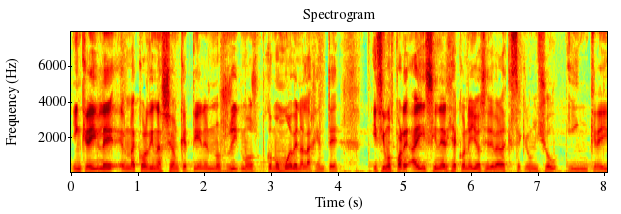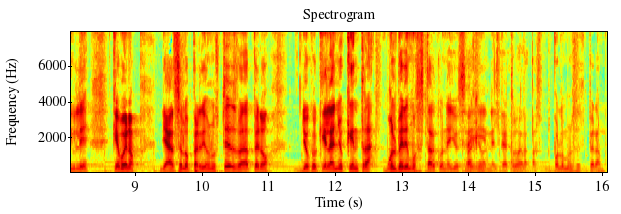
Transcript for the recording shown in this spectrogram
Increíble, una coordinación que tienen, unos ritmos, cómo mueven a la gente. Hicimos por ahí sinergia con ellos y de verdad que se creó un show increíble. Que bueno, ya se lo perdieron ustedes, ¿verdad? Pero yo creo que el año que entra volveremos a estar con ellos Va ahí en el Teatro de la Paz. Por lo menos esperamos.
